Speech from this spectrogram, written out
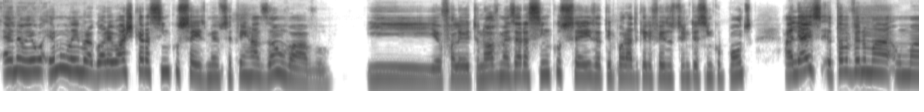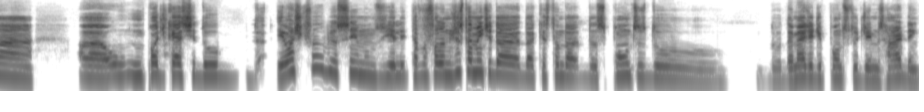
É, não, eu, eu não lembro agora. Eu acho que era 5-6 mesmo. Você tem razão, Vavo. E eu falei 8-9, mas era 5-6 a temporada que ele fez os 35 pontos. Aliás, eu tava vendo uma, uma, ah, um podcast do. Eu acho que foi o Bill Simmons, e ele tava falando justamente da, da questão da- dos pontos do, do- da média de pontos do James Harden.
